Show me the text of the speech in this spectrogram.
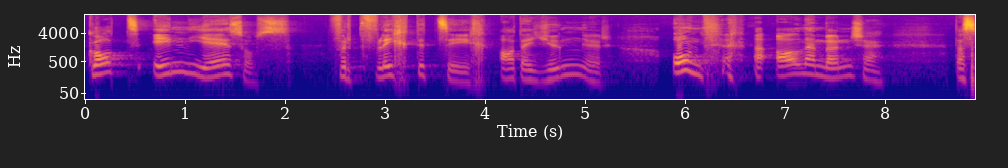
Gott in Jesus verpflichtet sich an den Jünger und an allen Menschen, dass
